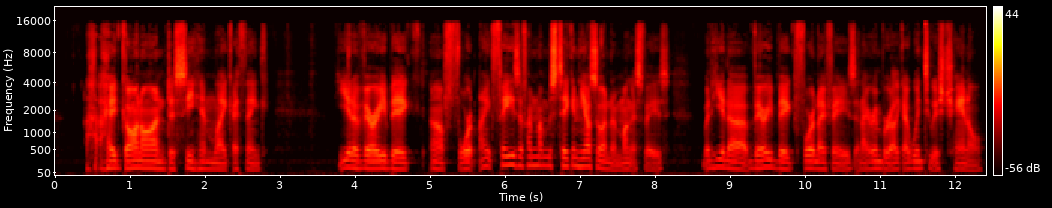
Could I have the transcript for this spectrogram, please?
i had gone on to see him like i think he had a very big uh, Fortnite phase, if I'm not mistaken. He also had an Among Us phase, but he had a very big Fortnite phase, and I remember like I went to his channel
